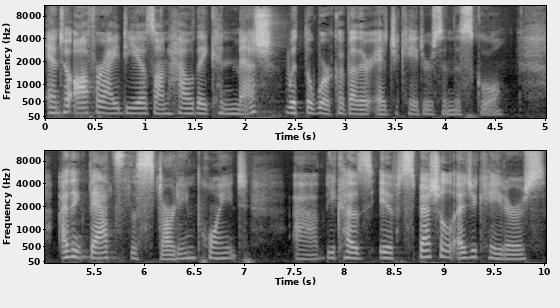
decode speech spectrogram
and to offer ideas on how they can mesh with the work of other educators in the school. I think that's the starting point uh, because if special educators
